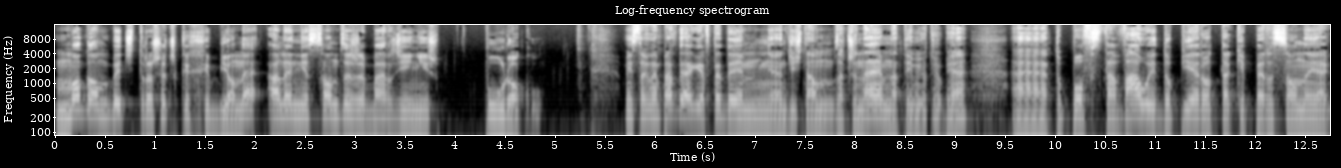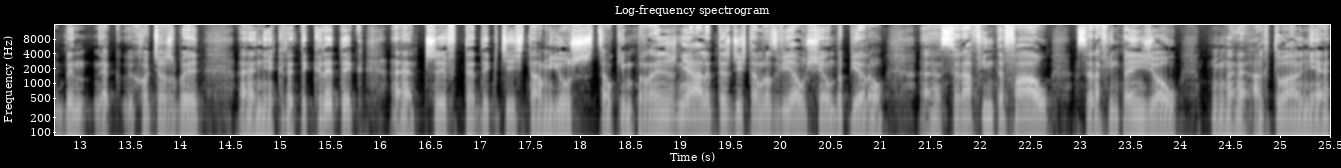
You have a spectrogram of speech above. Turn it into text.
mogą być troszeczkę chybione, ale nie sądzę, że bardziej niż pół roku. Więc tak naprawdę jak ja wtedy mm, gdzieś tam zaczynałem na tym YouTubie, e, to powstawały dopiero takie persony jakby, jak chociażby e, nie krytyk e, czy wtedy gdzieś tam już całkiem prężnie, ale też gdzieś tam rozwijał się dopiero Serafin TV, Serafin Pęzioł aktualnie,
